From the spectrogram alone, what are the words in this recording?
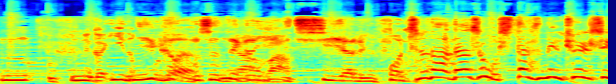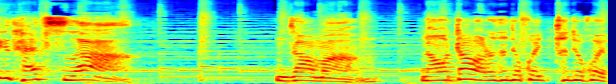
嗯那个一的你可不是这个语气呀、吕布。我知道，但是我是但是那个确实是一个台词啊，你知道吗？然后张老师他就会他就会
